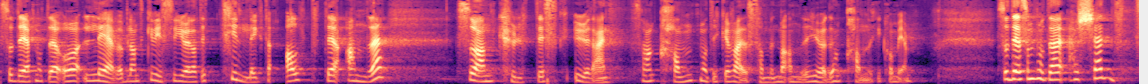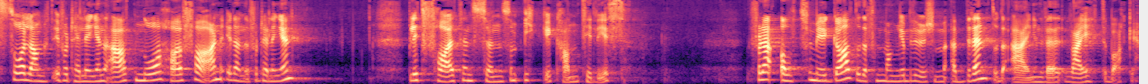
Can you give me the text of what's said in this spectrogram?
Så det måte å leve blant griser gjør at i tillegg til alt det andre, så er han kultisk urein. Så han kan på en måte ikke være sammen med andre jøder. Han kan ikke komme hjem. Så det som på en måte har skjedd så langt i fortellingen, er at nå har faren i denne fortellingen blitt far til en sønn som ikke kan tilgis. For det er altfor mye galt, og det er for mange bruer som er brent, og det er ingen vei tilbake.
